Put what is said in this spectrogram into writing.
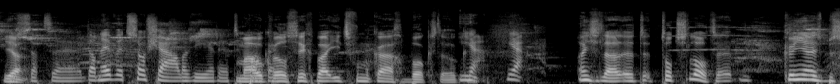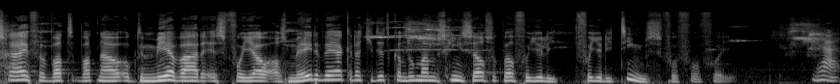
ja. Dus dat, eh, dan hebben we het sociale weer eh, te maar ook pakken. wel zichtbaar iets voor elkaar gebokst ook. Ja, ja. Angela, tot slot, hè, kun jij eens beschrijven wat, wat nou ook de meerwaarde is voor jou als medewerker dat je dit kan doen, maar misschien zelfs ook wel voor jullie, voor jullie teams? Voor, voor, voor... Ja,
